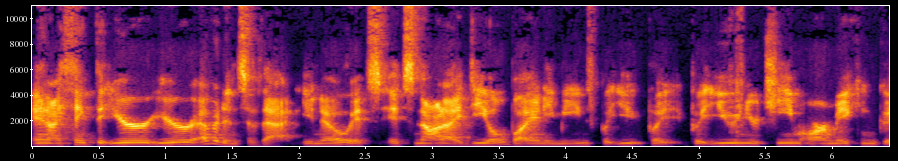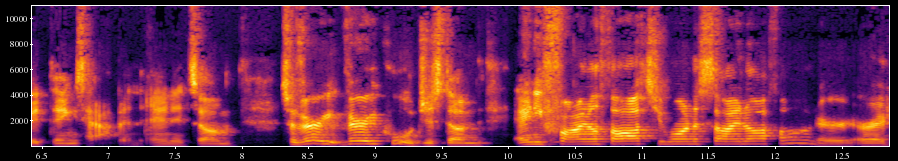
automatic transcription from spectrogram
And i think that you're you're evidence of that you know? It's it's not ideal by any means but you but but you and your team are making good things happen. And it's um so very very cool. Just um any final thoughts you want to sign off on or or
